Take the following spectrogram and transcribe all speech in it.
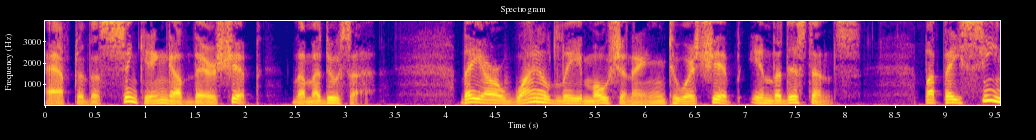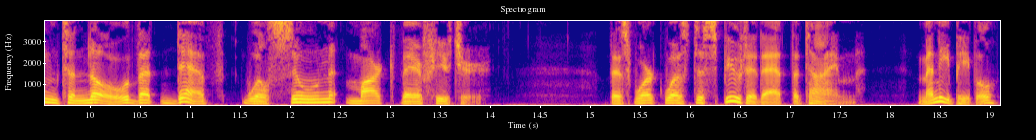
after the sinking of their ship, the Medusa. They are wildly motioning to a ship in the distance. but they seem to know that death will soon mark their future. This work was disputed at the time. Many people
